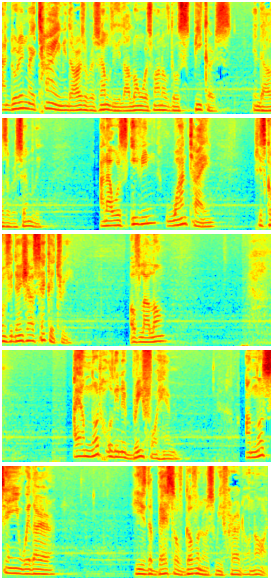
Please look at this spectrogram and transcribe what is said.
And during my time in the House of Assembly, Lalong was one of those speakers in the House of Assembly. And I was even one time his confidential secretary of Lalong. I am not holding a brief for him. I'm not saying whether he's the best of governors we've heard or not.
